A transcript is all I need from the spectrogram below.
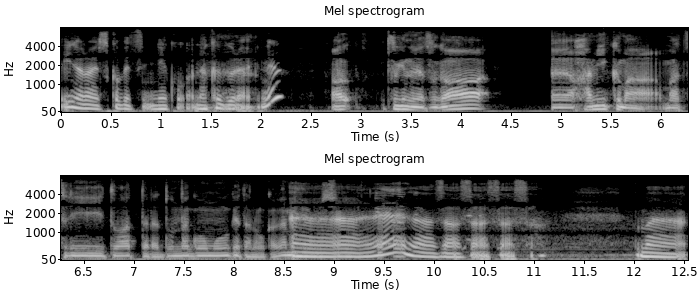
いいんじゃないですか、別に猫が泣くぐらいね。あ、次のやつが、えー、ハミクマ祭りとあったらどんな拷問を受けたのかが見あれるし。あね、そうそうそうそうそう。まあ、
